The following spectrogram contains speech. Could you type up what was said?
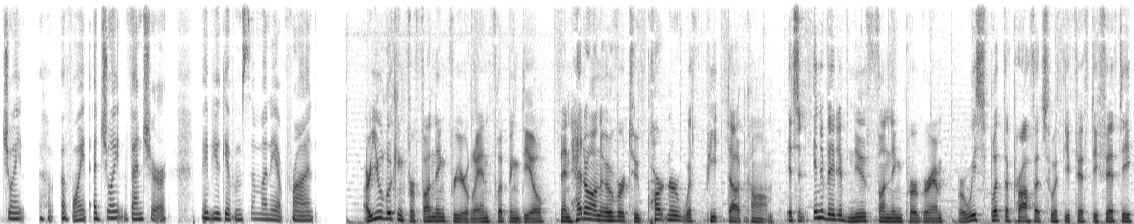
joint, avoid a joint venture. Maybe you give them some money up front Are you looking for funding for your land flipping deal? Then head on over to partnerwithpete.com. It's an innovative new funding program where we split the profits with you 50 50,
